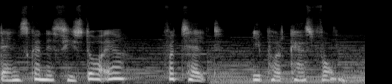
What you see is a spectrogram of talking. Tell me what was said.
Danskernes historier fortalt i podcastform.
